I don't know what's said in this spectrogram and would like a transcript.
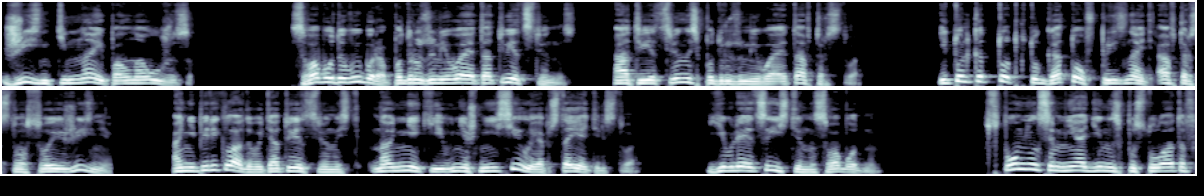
жизнь темна и полна ужасов. Свобода выбора подразумевает ответственность, а ответственность подразумевает авторство. И только тот, кто готов признать авторство в своей жизни, а не перекладывать ответственность на некие внешние силы и обстоятельства, является истинно свободным. Вспомнился мне один из постулатов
